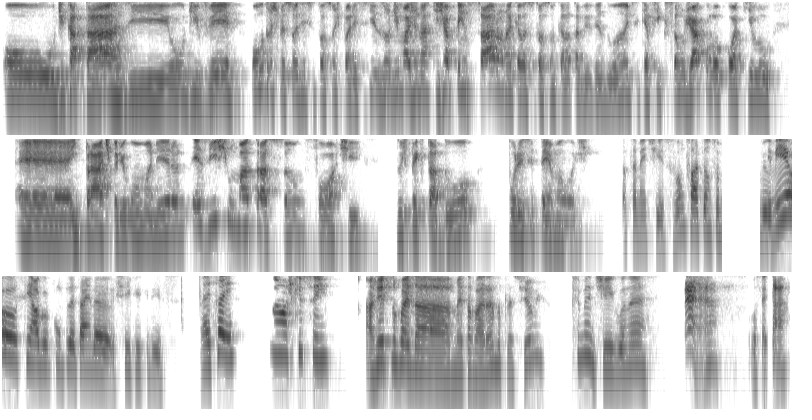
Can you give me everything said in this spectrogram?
ou de catarse, ou de ver outras pessoas em situações parecidas, ou de imaginar que já pensaram naquela situação que ela está vivendo antes, e que a ficção já colocou aquilo é, em prática de alguma maneira. Existe uma atração forte do espectador por esse tema hoje. Exatamente isso. Vamos falar então sobre pandemia ou tem algo a completar ainda, Chico e Cris? É isso aí. Não, acho que sim. A gente não vai dar metavaranda para esse filme? Filme antigo, né? É. Você tá.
